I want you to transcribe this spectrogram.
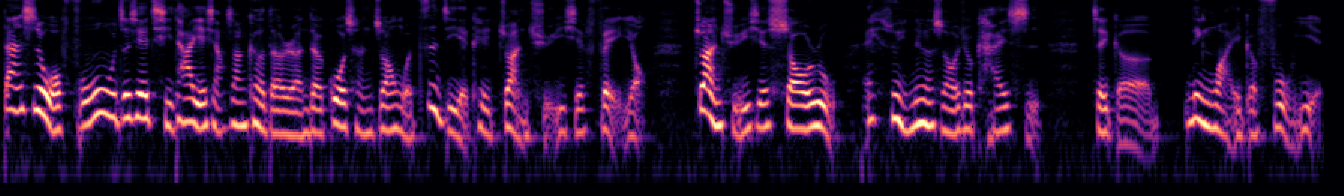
但是我服务这些其他也想上课的人的过程中，我自己也可以赚取一些费用，赚取一些收入。诶，所以那个时候就开始这个另外一个副业。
